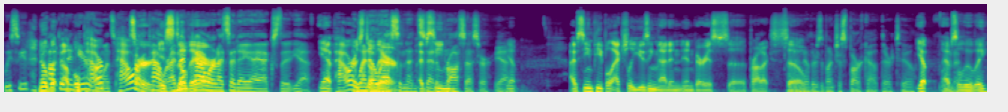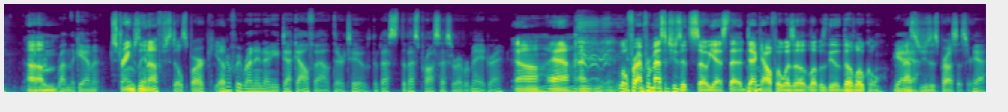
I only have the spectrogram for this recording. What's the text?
we see it. No, but, uh, here power- power Sorry, power. is I still meant power, there. and I said AIX. The yeah. Yeah, power I is still OS there. and I've seen of processor. Yeah. Yep. I've seen people actually using that in, in various uh, products. I know So, there's a bunch of SPARC out there too. yep, absolutely. Cover- Um, run the gamut. strangely enough, still SPARC. I wonder if we run into any DEC Alpha out there too. The best, the best processor ever made, right? Uh, yeah. I, well, for, I'm from Massachusetts, so yes, that DEC Mhm. Alpha was a was the the local Yeah, yeah. Massachusetts processor. Yeah.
